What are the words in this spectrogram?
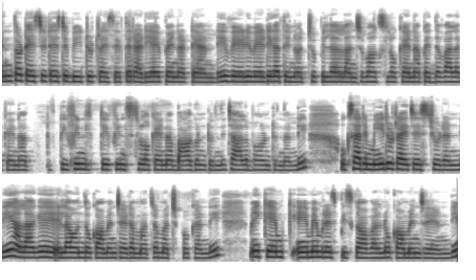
ఎంతో టేస్టీ టేస్టీ బీట్రూట్ రైస్ అయితే రెడీ అయిపోయినట్టే అండి. వేడి వేడిగా తినొచ్చు. పిల్లల లంచ్ బాక్స్లోకైనా పెద్దవాళ్ళకైనా టిఫిన్ టిఫిన్స్లోకైనా బాగుంటుంది. చాలా బాగుంటుందండి. ఒకసారి మీరు ట్రై చేసి చూడండి. అలాగే ఎలా ఉందో కామెంట్ చేయడం మాత్రం మర్చిపోకండి. మీకు ఏం ఏమేమి రెసిపీస్ కావాలనో కామెంట్ చేయండి.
